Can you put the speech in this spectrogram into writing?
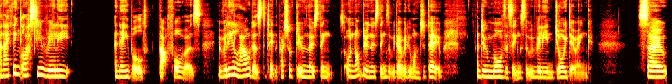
And I think last year really enabled that for us It really allowed us to take the pressure of doing those things or not doing those things that we don't really want to do and doing more of the things that we really enjoy doing. So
